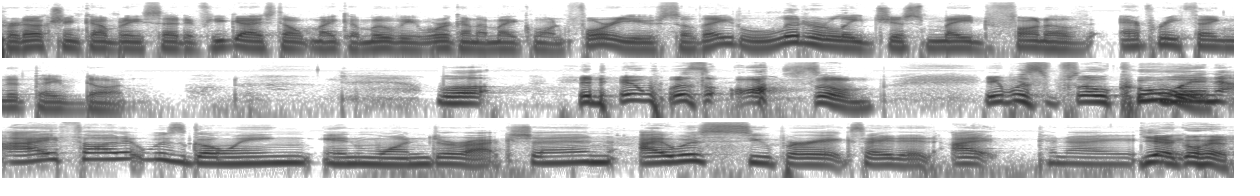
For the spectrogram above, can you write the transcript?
production company said if you guys don't make a movie we're going to make one for you. So they literally just made fun of everything that they've done Well, and it was awesome it was so cool when I thought it was going in one direction, I was super excited. I can I yeah go ahead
